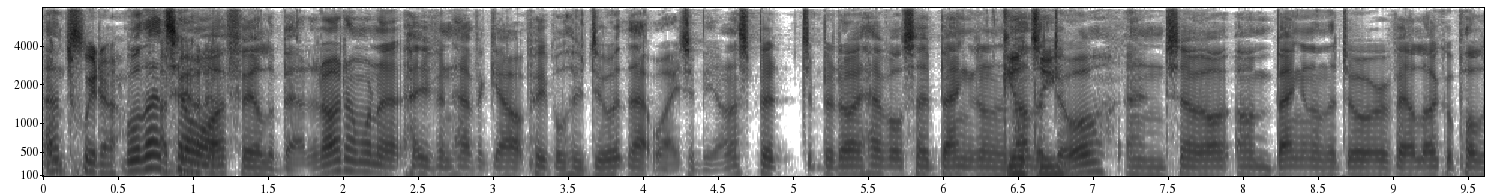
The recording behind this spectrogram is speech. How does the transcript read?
on Abs- Twitter. Well, that's how about I feel about it. I don't want to even have a go at people who do it that way, to be honest. But but I have also banged on Guilty. another door, and so I- I'm banging on the door of our local politicians,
